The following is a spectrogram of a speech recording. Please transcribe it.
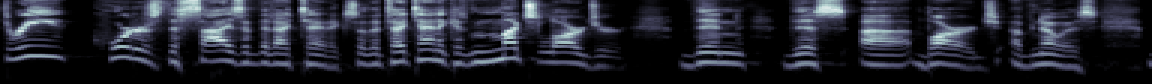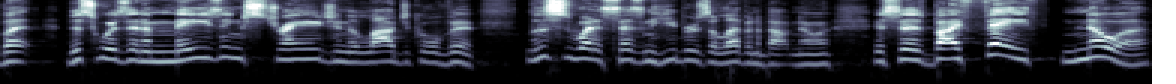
three quarters the size of the Titanic. So the Titanic is much larger than this uh, barge of Noah's. But this was an amazing, strange, and illogical event. This is what it says in Hebrews 11 about Noah. It says, By faith, Noah,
